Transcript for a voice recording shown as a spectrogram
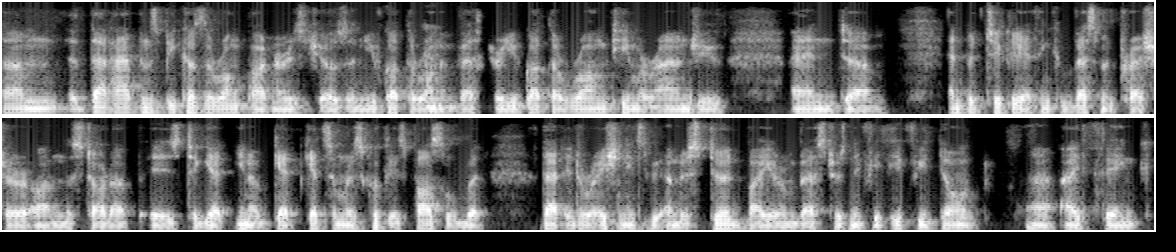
um, that happens because the wrong partner is chosen. You've got the wrong mm-hmm. investor. You've got the wrong team around you. And um, and particularly I think investment pressure on the startup is to get you know get get somewhere as quickly as possible, but that iteration needs to be understood by your investors, and if you if you don't, uh, I think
